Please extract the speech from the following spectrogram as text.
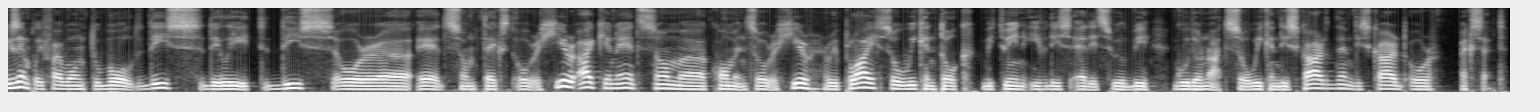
for example if i want to bold this delete this or uh, add some text over here i can add some uh, comments over here reply so we can talk between if these edits will be good or not so we can discard them discard or accept.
